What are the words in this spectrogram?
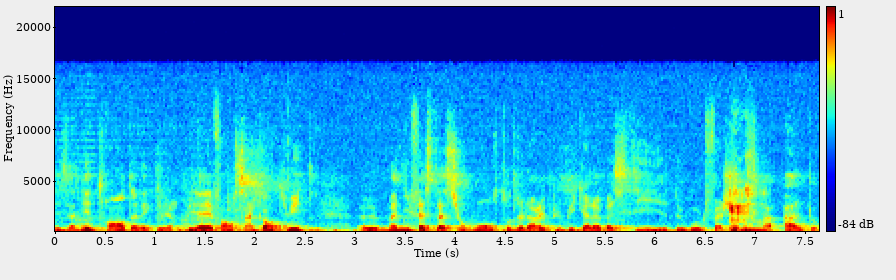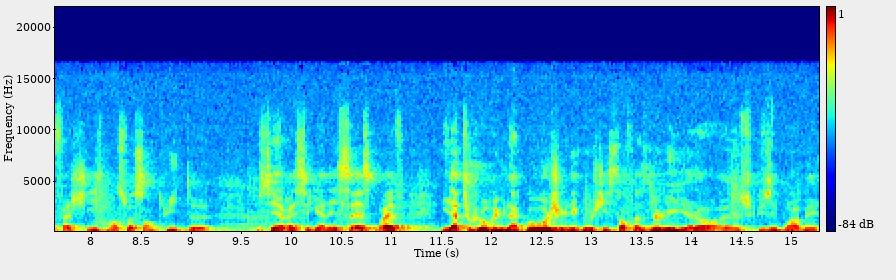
des années 30 avec le RPF. En 58, euh, manifestation monstre de la République à la Bastille, de Gaulle fascisme, halte au fascisme. En 68, euh, CRS égale SS. Bref, il a toujours eu la gauche et les gauchistes en face de lui. Alors, euh, excusez-moi, mais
